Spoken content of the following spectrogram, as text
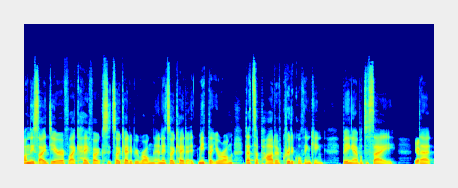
on this idea of like, hey, folks, it's okay to be wrong and it's okay to admit that you're wrong. That's a part of critical thinking, being able to say Yeah. that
